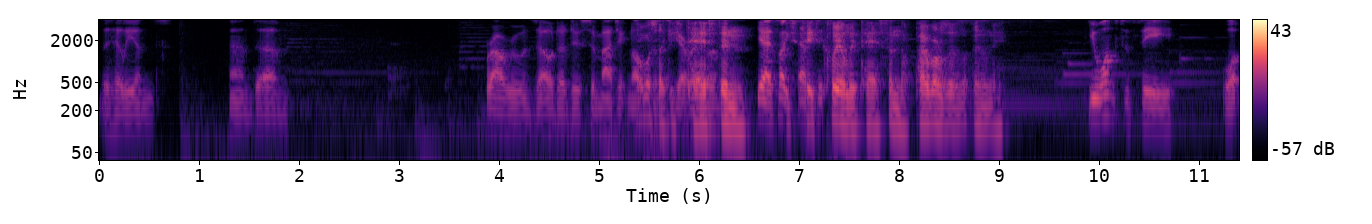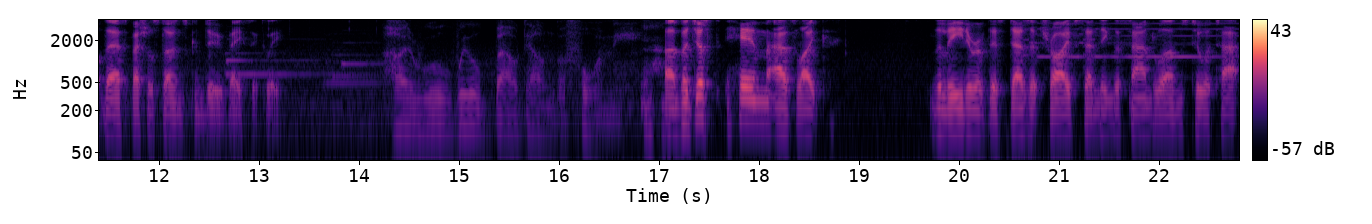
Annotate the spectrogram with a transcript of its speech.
the Hylians, and um, Rauru and Zelda do some magic nonsense Almost like to he's get rid of them. testing. Yeah, it's like he's testing. te- clearly testing their powers, isn't isn't he? He wants to see what their special stones can do, basically. Hyrule will bow down before me. Uh, but just him as like the leader of this desert tribe sending the sandworms to attack.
